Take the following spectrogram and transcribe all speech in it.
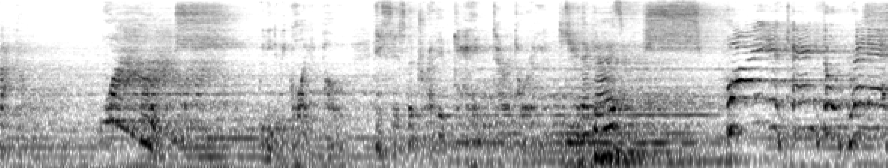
Backup. wow. We need to be quiet, Po. This is the dreaded Kang territory. Did you hear that, guys? Shh! Why is Kang so dreaded?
